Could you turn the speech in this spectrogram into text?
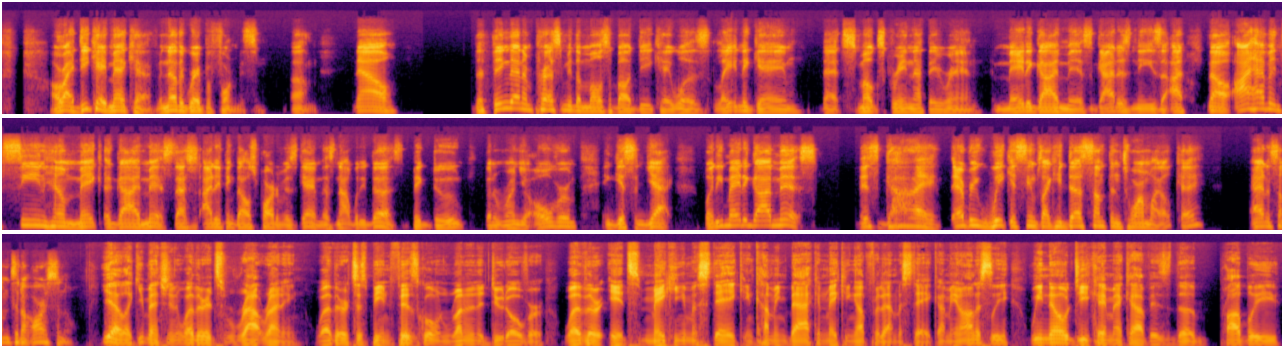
All right, DK Metcalf, another great performance. Um, now, the thing that impressed me the most about DK was late in the game, that smoke screen that they ran made a guy miss, got his knees. I now I haven't seen him make a guy miss. That's I didn't think that was part of his game. That's not what he does. Big dude, gonna run you over and get some YAC. But he made a guy miss. This guy every week it seems like he does something to where I'm like, okay, adding something to the arsenal. Yeah, like you mentioned, whether it's route running, whether it's just being physical and running a dude over, whether it's making a mistake and coming back and making up for that mistake. I mean, honestly, we know DK Metcalf is the probably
